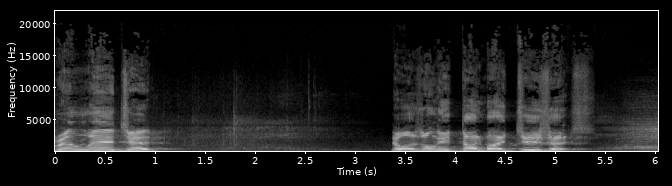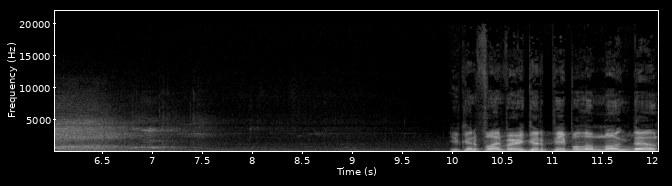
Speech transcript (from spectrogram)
religion. That was only done by Jesus. You can find very good people among them,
